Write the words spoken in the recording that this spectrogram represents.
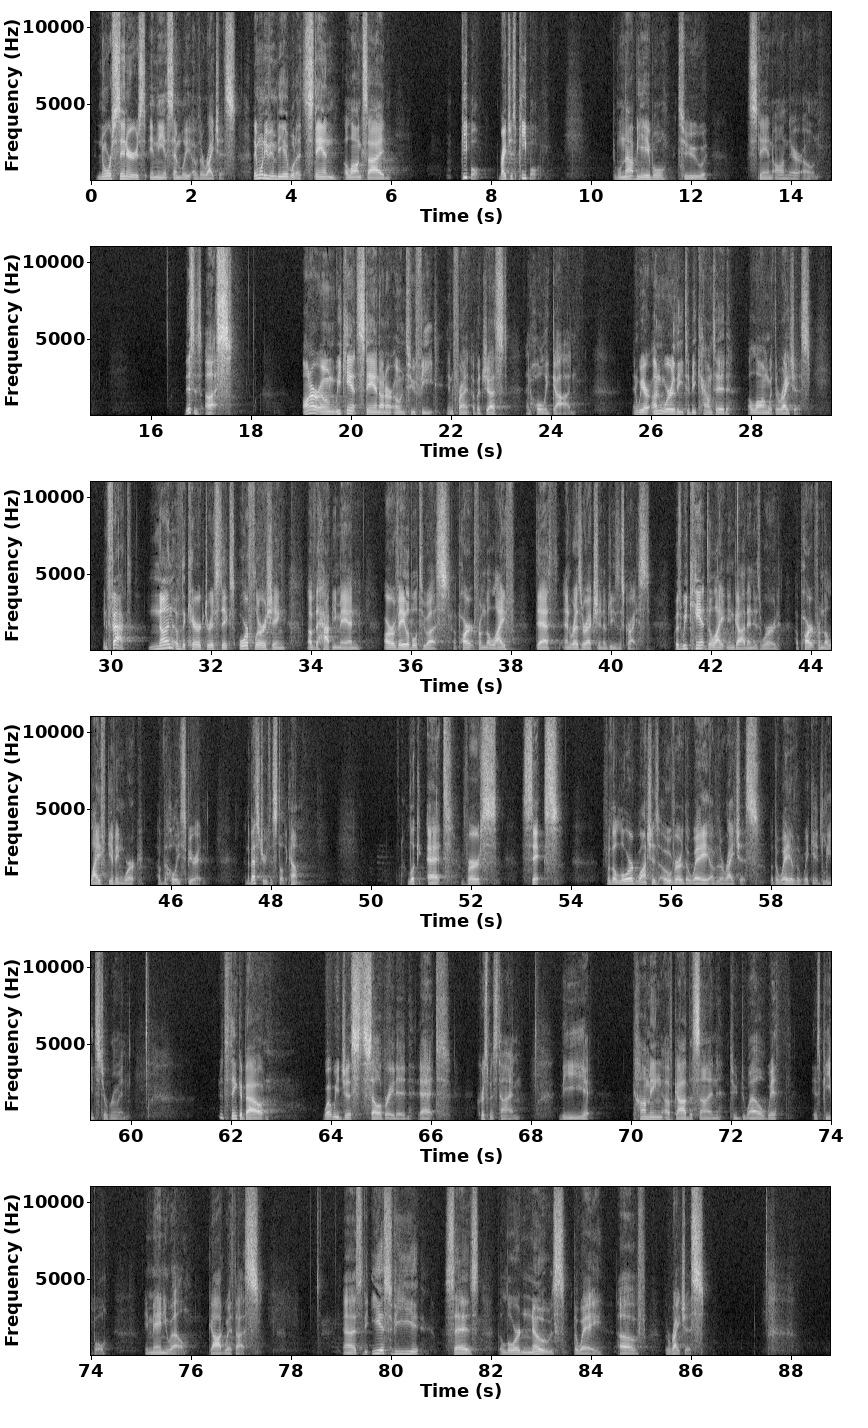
nor sinners in the assembly of the righteous. They won't even be able to stand alongside people, righteous people. They will not be able to stand on their own. This is us. On our own, we can't stand on our own two feet in front of a just and holy God and we are unworthy to be counted along with the righteous. In fact, none of the characteristics or flourishing of the happy man are available to us apart from the life, death, and resurrection of Jesus Christ. Because we can't delight in God and His Word apart from the life giving work of the Holy Spirit. And the best truth is still to come. Look at verse 6. For the Lord watches over the way of the righteous, but the way of the wicked leads to ruin. Think about what we just celebrated at Christmas time the coming of God the Son to dwell with his people. Emmanuel, God with us. Uh, so the ESV says, The Lord knows the way of the righteous.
